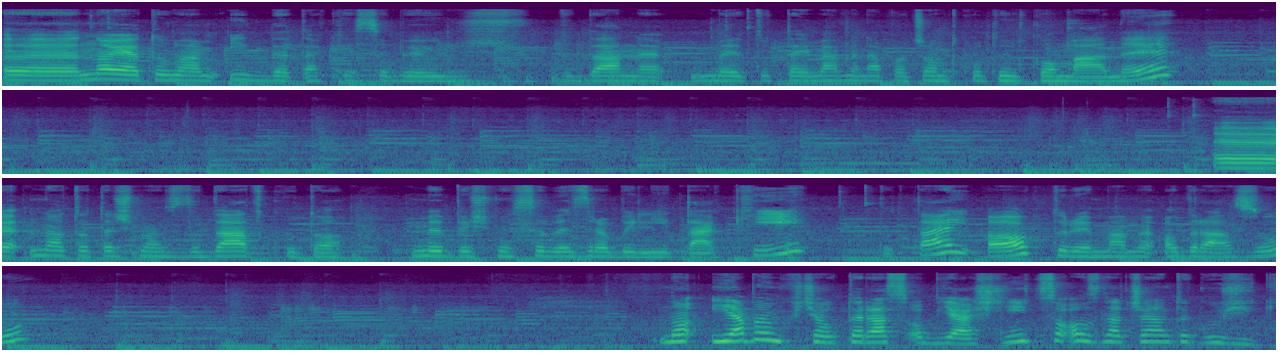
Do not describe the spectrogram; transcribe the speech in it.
E, No ja tu mam inne takie sobie już dodane. My tutaj mamy na początku tylko many. No to też mam z dodatku, to my byśmy sobie zrobili taki tutaj, o, który mamy od razu. No i ja bym chciał teraz objaśnić, co oznaczają te guziki.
